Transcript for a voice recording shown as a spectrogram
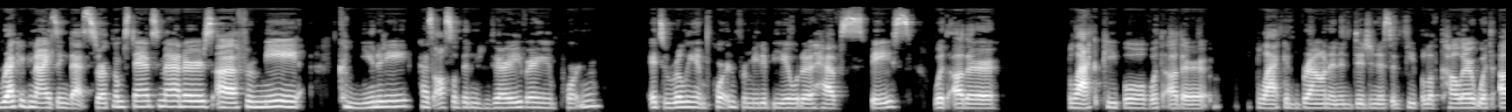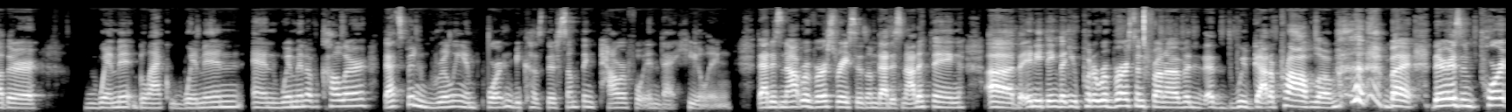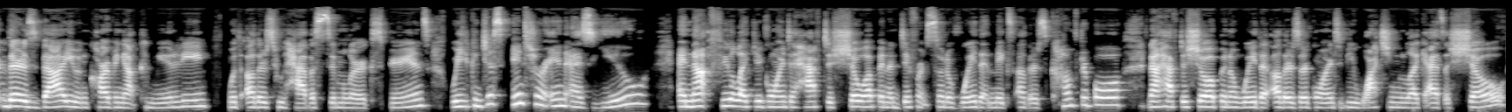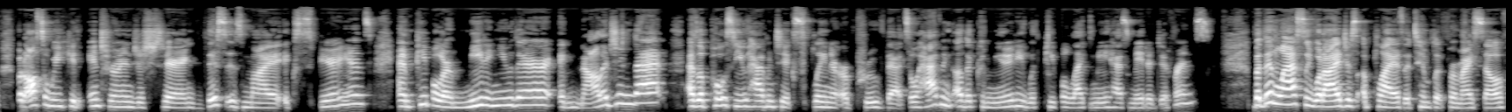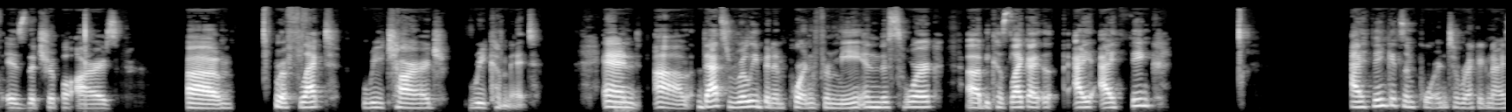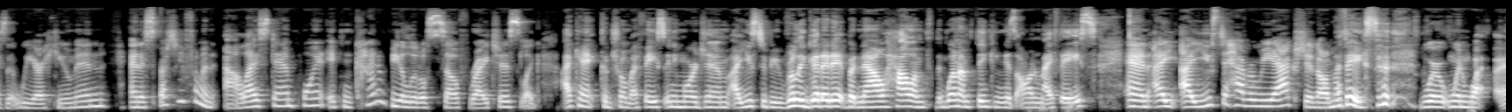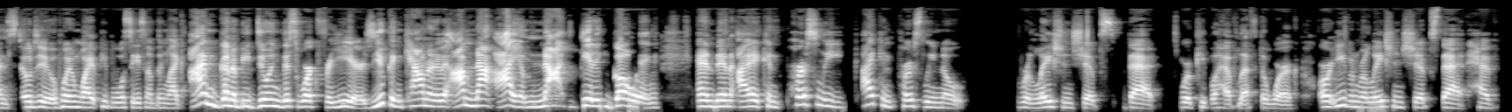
recognizing that circumstance matters. Uh, for me, community has also been very, very important. It's really important for me to be able to have space with other Black people, with other Black and Brown and Indigenous and people of color, with other women, Black women, and women of color, that's been really important because there's something powerful in that healing. That is not reverse racism. That is not a thing. Uh, anything that you put a reverse in front of, and, uh, we've got a problem. but there is important, there is value in carving out community with others who have a similar experience where you can just enter in as you and not feel like you're going to have to show up in a different sort of way that makes others comfortable, not have to show up in a way that others are going to be watching you like as a show, but also where can enter in just sharing, this is my experience. And people are meeting you there, acknowledging that, as opposed to you having to explain it or prove that. So having other community with people like me has made a difference. But then lastly, what I just apply as a template for myself is the triple R's um, reflect, recharge, recommit. And uh, that's really been important for me in this work uh, because, like I, I, I think I think it's important to recognize that we are human. And especially from an ally standpoint, it can kind of be a little self righteous. Like, I can't control my face anymore, Jim. I used to be really good at it, but now how I'm, what I'm thinking is on my face. And I, I used to have a reaction on my face where, when what, and still do, when white people will say something like, I'm going to be doing this work for years. You can count on it. I'm not, I am not getting going. And then I can personally, I can personally note relationships that where people have left the work or even relationships that have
